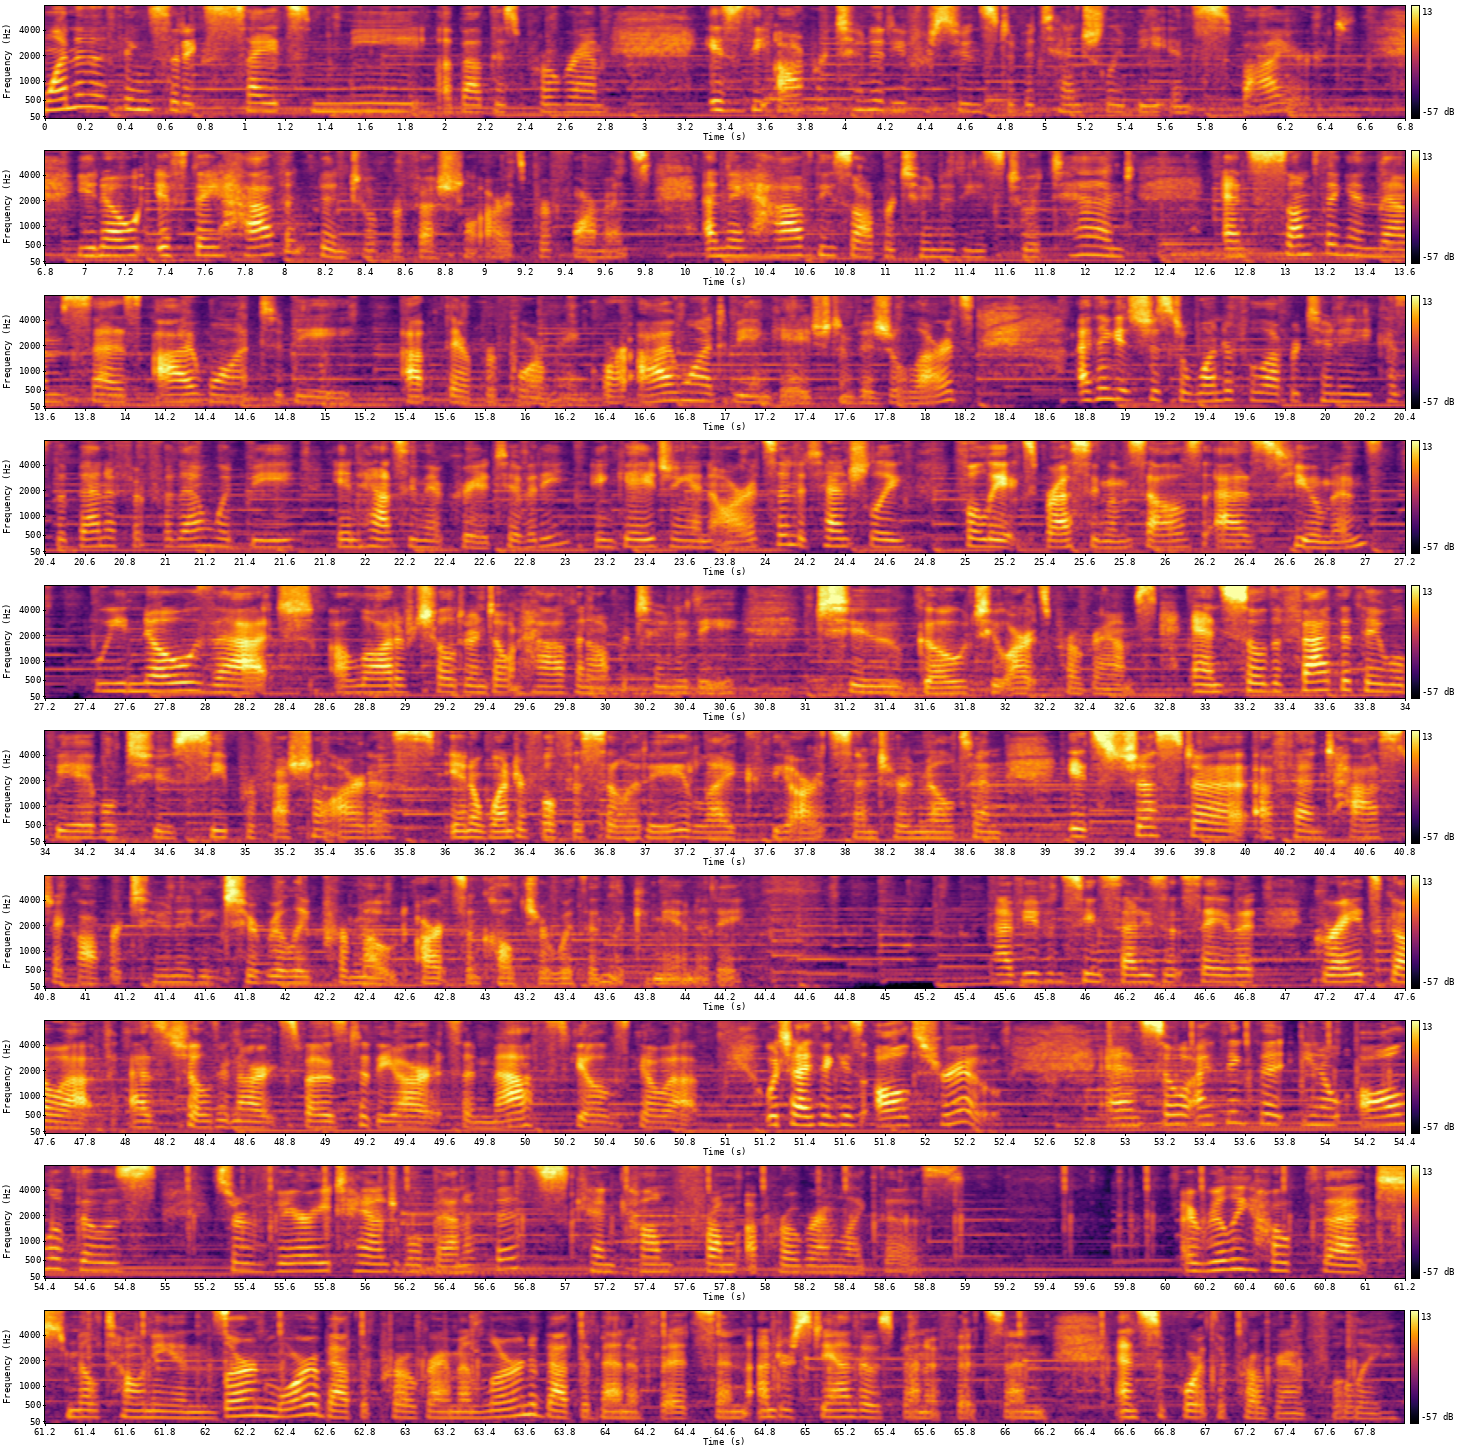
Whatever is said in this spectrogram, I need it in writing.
One of the things that excites me about this program is the opportunity for students to potentially be inspired. You know, if they haven't been to a professional arts performance and they have these opportunities to attend, and something in them says, I want to be up there performing, or I want to be engaged in visual arts, I think it's just a wonderful opportunity because the benefit for them would be enhancing their creativity, engaging in arts, and potentially fully expressing themselves as humans. We know that a lot of children don't have an opportunity to go to arts programs. And so the fact that they will be able to see professional artists in a wonderful facility like the Arts Center in Milton, it's just a, a fantastic opportunity to really promote arts and culture within the community. I've even seen studies that say that grades go up as children are exposed to the arts and math skills go up, which I think is all true. And so I think that, you know, all of those sort of very tangible benefits can come from a program like this. I really hope that Miltonians learn more about the program and learn about the benefits and understand those benefits and, and support the program fully.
